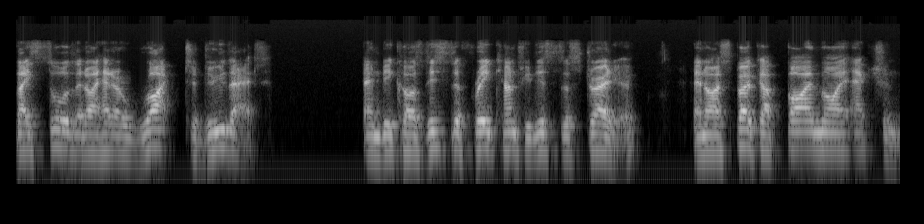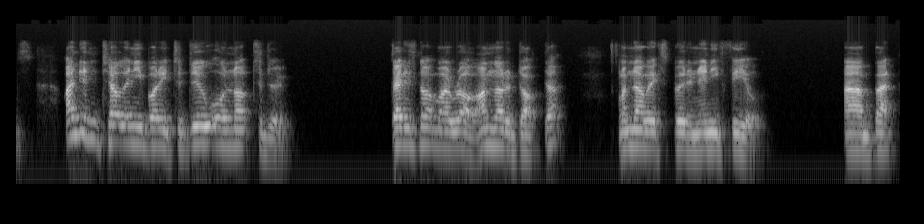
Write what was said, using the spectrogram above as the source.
they saw that I had a right to do that. And because this is a free country, this is Australia, and I spoke up by my actions. I didn't tell anybody to do or not to do. That is not my role. I'm not a doctor. I'm no expert in any field. Um, but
